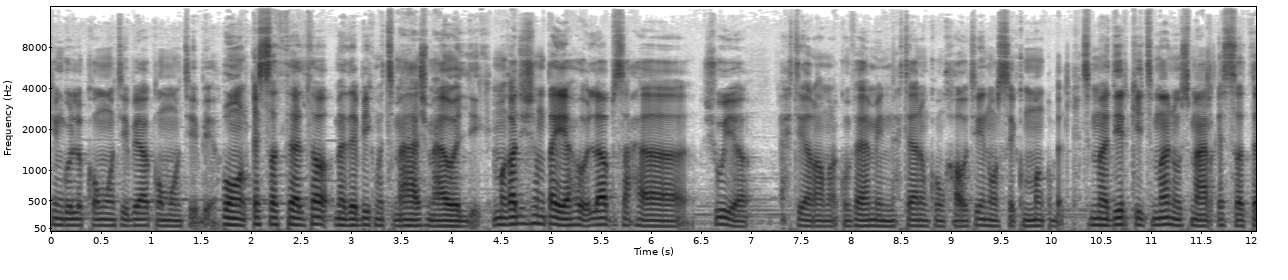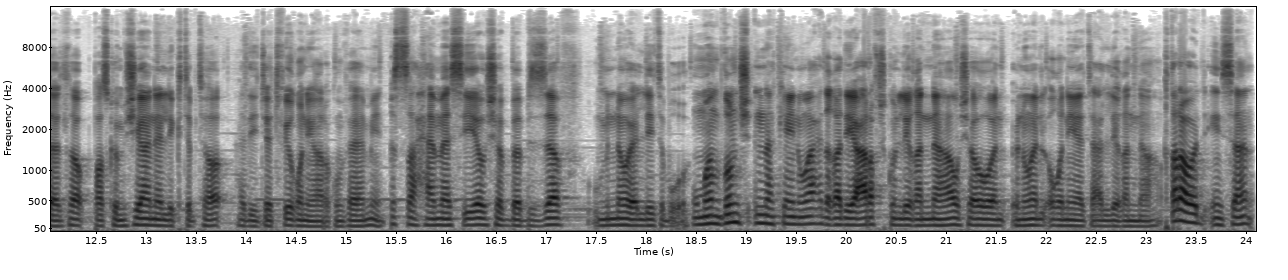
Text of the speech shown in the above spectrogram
كي نقول لك commenter بها commenter بها bon القصة الثالثة ماذا بيك ما تسمعهاش مع والديك. ما غاديش نطيحوا لا بصح آه، شوية. احترام راكم فاهمين؟ نحترمكم خاوتي نوصيكم من قبل. تما دير kit main واسمع القصة الثالثة parce que ماشي أنا اللي كتبتها هذه جات في غنية راكم فاهمين؟ قصة حماسية وشابة بزاف ومن النوع اللي تبغوه وما نظنش ان كاين واحد غادي يعرف شكون اللي غناها وش هو عنوان الأغنية تاع اللي غناها. خطرة واحد الإنسان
